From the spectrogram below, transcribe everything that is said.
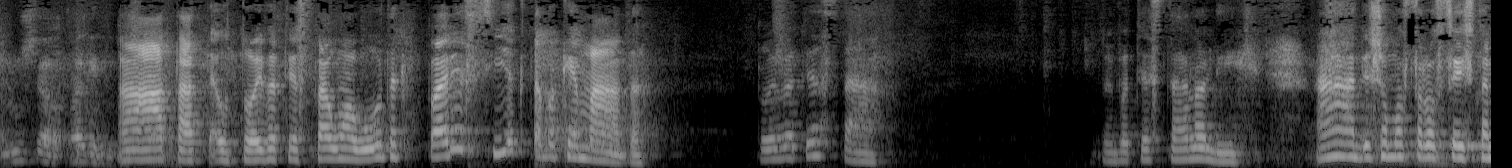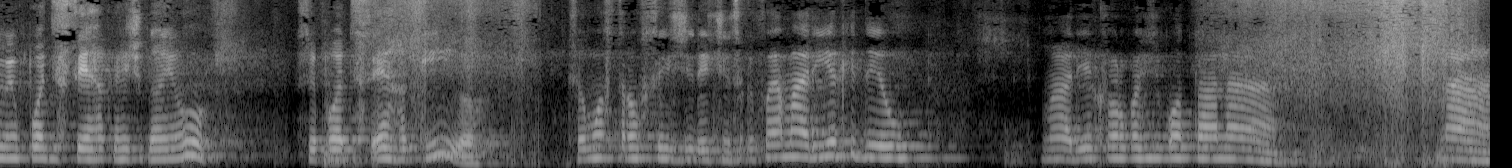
Eu não sei, ela tá ali. Ah, tá. O Toy vai testar uma outra que parecia que estava queimada. O Toy vai testar. O Toy vai testar ela ali. Ah, deixa eu mostrar vocês também o pó de serra que a gente ganhou. Esse pó de serra aqui, ó. Deixa eu mostrar vocês direitinho. Isso aqui foi a Maria que deu. Maria que falou pra gente botar na, na,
